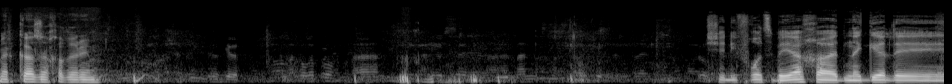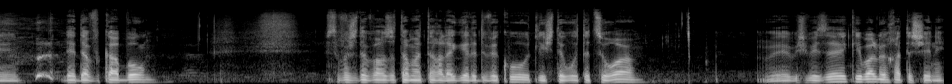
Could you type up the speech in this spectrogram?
למרכז החברים. שנפרוץ ביחד, נגיע לדווקא בו. בסופו של דבר זאת המטרה להגיע לדבקות, להשתוות הצורה, ובשביל זה קיבלנו אחד את השני.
